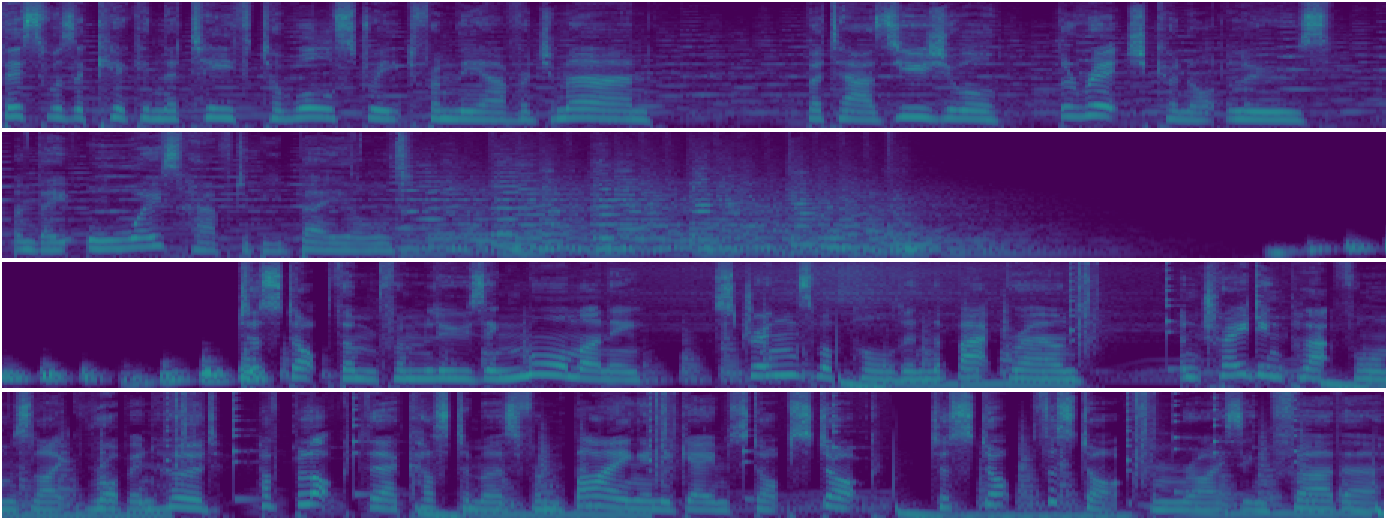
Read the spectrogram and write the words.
This was a kick in the teeth to Wall Street from the average man. But as usual, the rich cannot lose, and they always have to be bailed. To stop them from losing more money, strings were pulled in the background, and trading platforms like Robinhood have blocked their customers from buying any GameStop stock to stop the stock from rising further.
